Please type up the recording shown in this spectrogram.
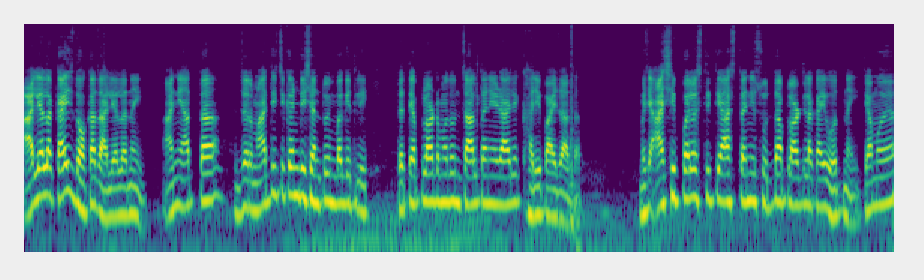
आल्याला काहीच धोका झालेला नाही. आणि आत्ता जर मातीची कंडिशन तुम्ही बघितली तर त्या प्लॉटमधून चालताना डायरेक्ट खाली पाय जातात. म्हणजे अशी परिस्थिती असताना सुद्धा प्लॉटला काही होत नाही. त्यामुळे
